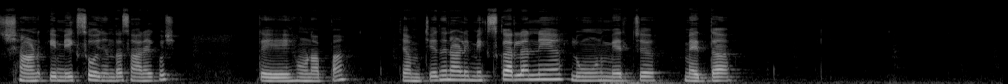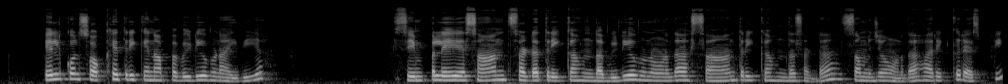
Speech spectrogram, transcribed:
ਛਾਣ ਕੇ ਮਿਕਸ ਹੋ ਜਾਂਦਾ ਸਾਰਾ ਕੁਝ ਤੇ ਹੁਣ ਆਪਾਂ ਚਮਚੇ ਦੇ ਨਾਲ ਹੀ ਮਿਕਸ ਕਰ ਲੈਣੇ ਆ ਲੂਣ, ਮਿਰਚ, ਮੈਦਾ। ਬਿਲਕੁਲ ਸੌਖੇ ਤਰੀਕੇ ਨਾਲ ਆਪਾਂ ਵੀਡੀਓ ਬਣਾਈ ਦੀ ਆ। ਸਿੰਪਲ ਇਹ ਆਸਾਨ ਸਾਡਾ ਤਰੀਕਾ ਹੁੰਦਾ ਵੀਡੀਓ ਬਣਾਉਣ ਦਾ, ਆਸਾਨ ਤਰੀਕਾ ਹੁੰਦਾ ਸਾਡਾ ਸਮਝਾਉਣ ਦਾ, ਹਰ ਇੱਕ ਰੈਸਪੀ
